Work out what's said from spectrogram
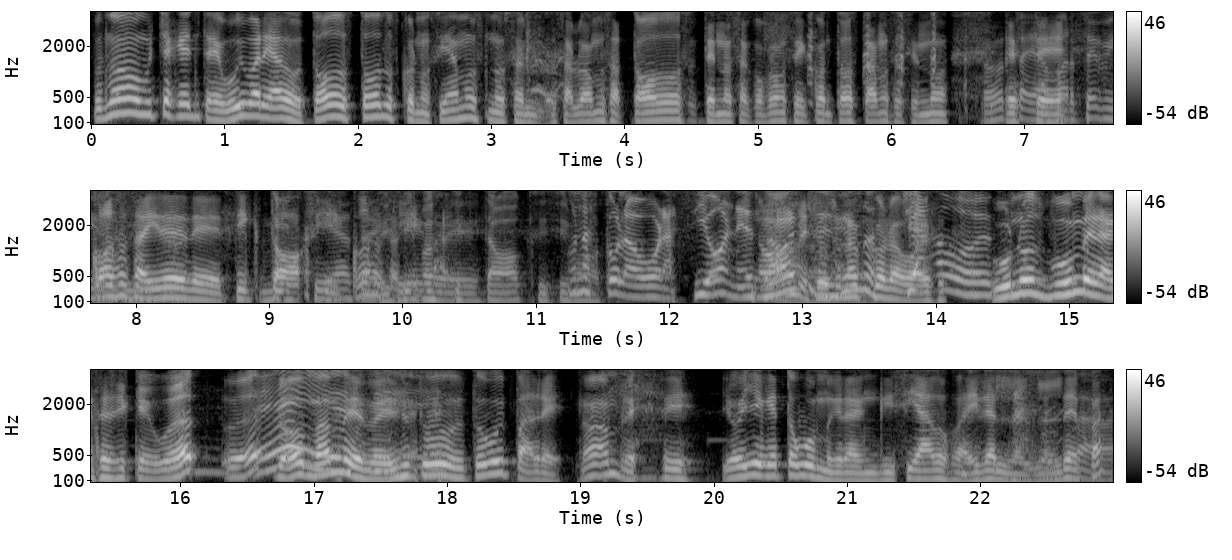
pues no, mucha gente, muy variado, todos, todos los conocíamos, nos sal- saludamos a todos, este, nos acoplamos ahí con todos, estábamos haciendo este, aparte, cosas ahí de, TikToks y cosas ahí, así. TikToks, hicimos... Unas colaboraciones, No, ¿no? Entre unas unos colaboraciones. chavos. Unos boomerangs, así que, what? No mames, sí. güey. Eso estuvo, estuvo muy padre. No, hombre, sí. Yo llegué todo boomeranguiciado ahí del, del, del depa.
